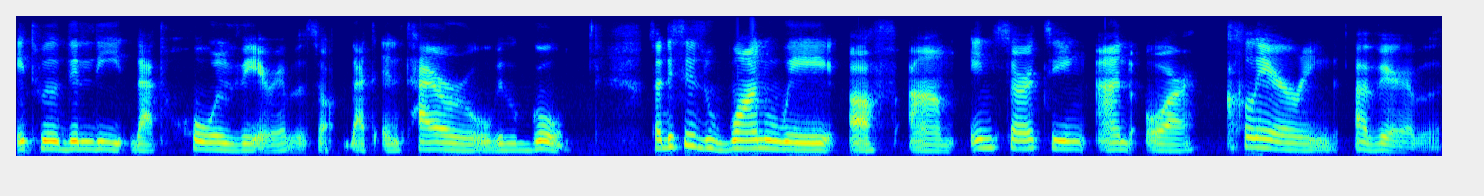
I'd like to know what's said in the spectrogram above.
it will delete that whole variable. So that entire row will go. So this is one way of um, inserting and or clearing a variable.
